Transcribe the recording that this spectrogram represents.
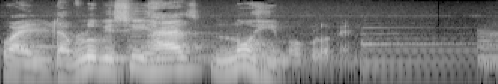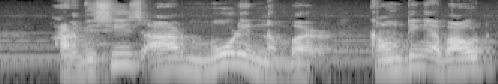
while WBC has no hemoglobin. RBCs are more in number counting about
